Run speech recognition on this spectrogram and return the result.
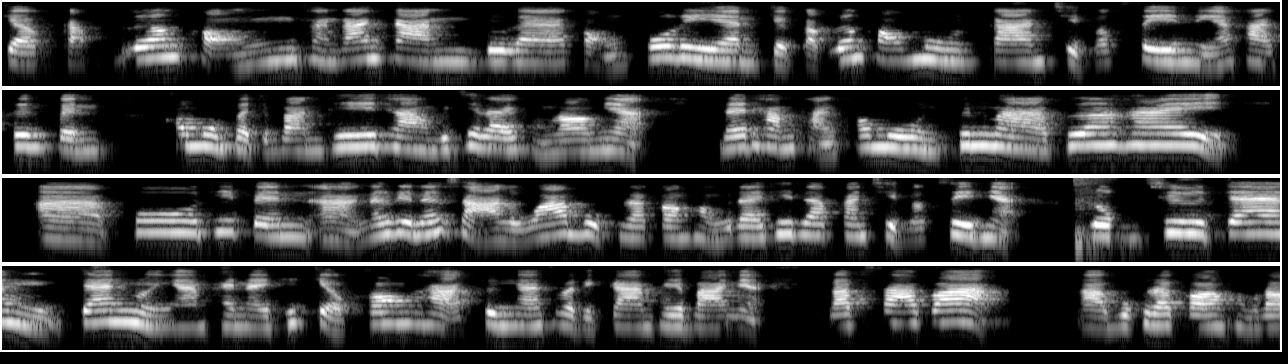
เกี่ยวกับเรื่องของทางด้านการดูแลของผู้เรียน เกี่ยวกับเรื่องข้อมูลการฉีดวัคซีนเนี้ยค่ะ ซึ่งเป็นข้อมูลปัจจุบันที่ทางวิทยาลัยของเราเนี่ยได้ทำฐานข้อมูลขึ้นมาเพื่อให้อ่า ผู้ที่เป็นอ่านักเรียนนักศึกษาหรือว่าบุคลากรของวิทยาลัยที่ได้รับการฉีดวัคซีนเนี่ยลงชื่อแจ้งแจ้งหน่วยงานภายในที่เกี่ยวข้องค่ะ คืองานสวัสดิการพยาบาลเนี่ยรับทราบว่าอ่าบุคลากรของเรา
